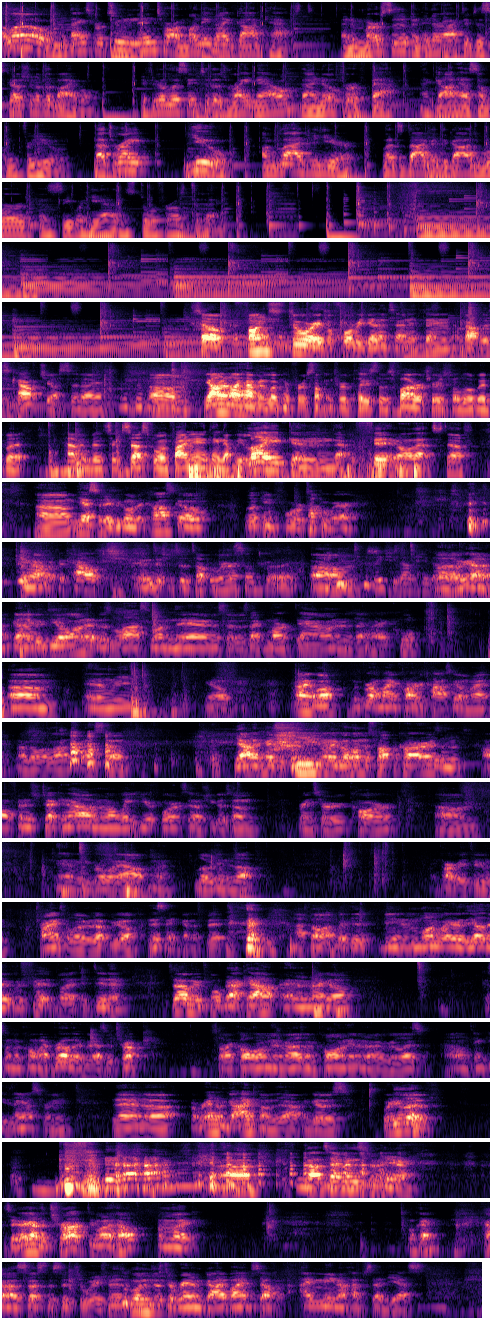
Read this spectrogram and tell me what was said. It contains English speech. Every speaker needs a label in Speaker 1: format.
Speaker 1: Hello, and thanks for tuning in to our Monday Night Godcast, an immersive and interactive discussion of the Bible. If you're listening to this right now, then I know for a fact that God has something for you. That's right, you. I'm glad you're here. Let's dive into God's Word and see what He has in store for us today. So, fun story before we get into anything about this couch yesterday. Um, Jan and I have been looking for something to replace those flower chairs for a little bit, but haven't been successful in finding anything that we like and that would fit and all that stuff. Um, yesterday, we were going to Costco looking for Tupperware. Came out with a couch in addition to the Tupperware.
Speaker 2: Sounds about right.
Speaker 1: Um,
Speaker 3: At least you got what you
Speaker 1: uh,
Speaker 3: got.
Speaker 1: we got a, got a good deal on it. It was the last one there, so it was like marked down, and it was like, all right, cool. Um, and then we, you know, all right, well, we brought my car to Costco, my my little allowance, so. Yeah, here's the keys. Want to go home and swap the cars, and I'll finish checking out, and I'll wait here for it. So she goes home, brings her car, um, and we roll it out, and we're loading it up. And partway through trying to load it up, we go, this ain't gonna fit. I thought with it being one way or the other it would fit, but it didn't. So we pull back out, and I go, because I'm gonna call my brother who has a truck. So I call him, and as I'm calling him, and I realize I don't think he's answering. Then uh, a random guy comes out and goes, "Where do you live?" uh, about ten minutes from here. He's like, "I got a truck. Do you want to help?" I'm like, "Okay." Kind of assess the situation. It wasn't just a random guy by himself. I may not have said yes.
